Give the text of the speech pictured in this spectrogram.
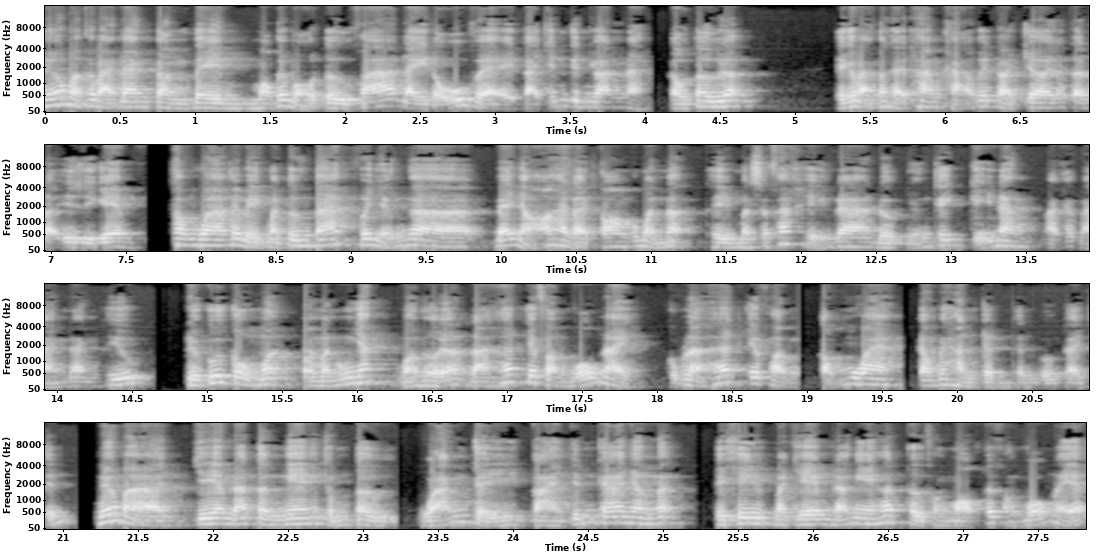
Nếu mà các bạn đang cần tìm một cái bộ từ khóa đầy đủ về tài chính kinh doanh nè đầu tư đó thì các bạn có thể tham khảo cái trò chơi nó tên là Easy Game. Thông qua cái việc mà tương tác với những ờ, bé nhỏ hay là con của mình đó thì mình sẽ phát hiện ra được những cái kỹ năng mà các bạn đang thiếu. Điều cuối cùng á mình muốn nhắc mọi người á là hết cái phần 4 này cũng là hết cái phần tổng quan trong cái hành trình thịnh vượng tài chính. Nếu mà chị em đã từng nghe cái cụm từ quản trị tài chính cá nhân á thì khi mà chị em đã nghe hết từ phần 1 tới phần 4 này á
